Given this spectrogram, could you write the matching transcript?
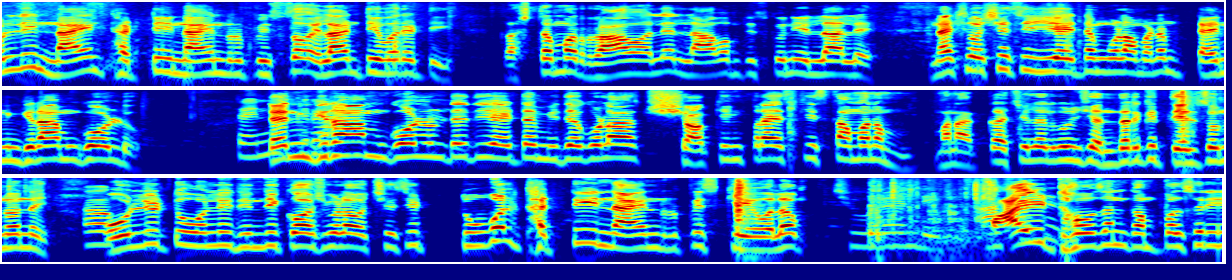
ఓన్లీ నైన్ థర్టీ నైన్ రూపీస్లో ఎలాంటి వెరైటీ కస్టమర్ రావాలి లాభం తీసుకొని వెళ్ళాలి. నెక్స్ట్ వచ్చేసి ఈ ఐటమ్ కూడా madam ten gram gold ten gram gold ఉంటుంది ఈ ఐటమ్ ఇదే కూడా షాకింగ్ ప్రైస్కి ఇస్తాం మనం. మన అక్క చెల్లెల గురించి అందరికీ తెలుసున్నాయి ఓన్లీ టు ఓన్లీ దింది కాస్ట్ కూడా వచ్చేసి ట్వెల్వ్ థర్టీ నైన్ రూపీస్ కేవలం. చూడండి. ఫైవ్ థౌసండ్ కంపల్సరీ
